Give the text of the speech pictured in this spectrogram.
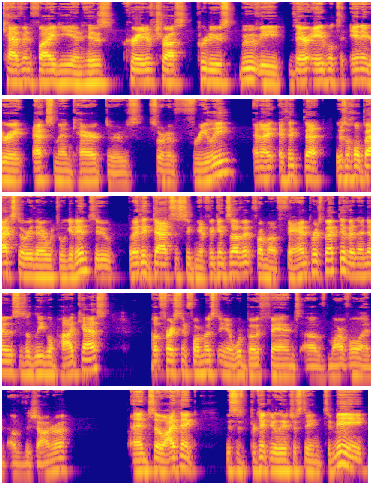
Kevin Feige and his Creative Trust produced movie, they're able to integrate X Men characters sort of freely. And I, I think that there's a whole backstory there, which we'll get into. But I think that's the significance of it from a fan perspective. And I know this is a legal podcast, but first and foremost, you know, we're both fans of Marvel and of the genre. And so I think this is particularly interesting to me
